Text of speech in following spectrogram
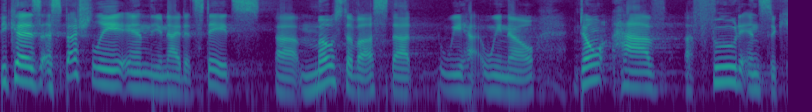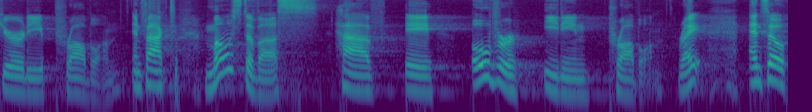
Because, especially in the United States, uh, most of us that we, ha- we know don't have a food insecurity problem. In fact, most of us have a overeating problem, right? And so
